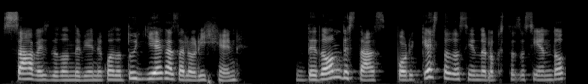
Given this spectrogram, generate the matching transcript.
sabes de dónde viene, cuando tú llegas al origen, de dónde estás, por qué estás haciendo lo que estás haciendo,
